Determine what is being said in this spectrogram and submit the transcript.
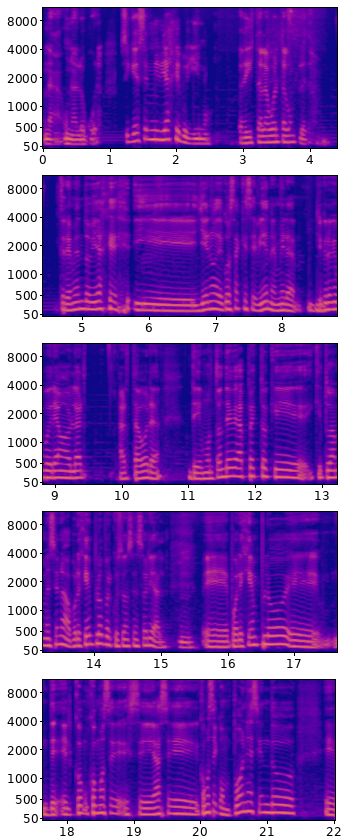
una, una locura. Así que ese es mi viaje, Pollimo. Ahí está la vuelta completa. Tremendo viaje y lleno de cosas que se vienen. Mira, yo creo que podríamos hablar harta hora de un montón de aspectos que, que tú has mencionado. Por ejemplo, percusión sensorial. Mm. Eh, por ejemplo, eh, de- el cómo, cómo se, se hace, cómo se compone siendo eh,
